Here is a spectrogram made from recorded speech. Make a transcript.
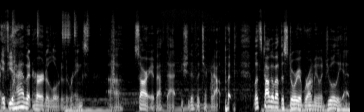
If you haven't heard of Lord of the Rings, uh, sorry about that. You should definitely check it out. But let's talk about the story of Romeo and Juliet.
